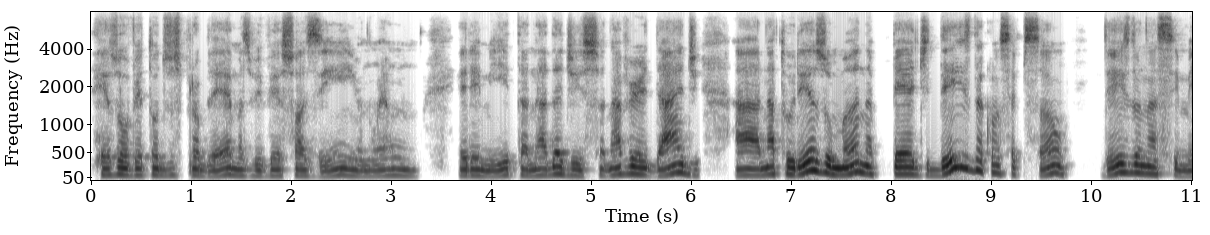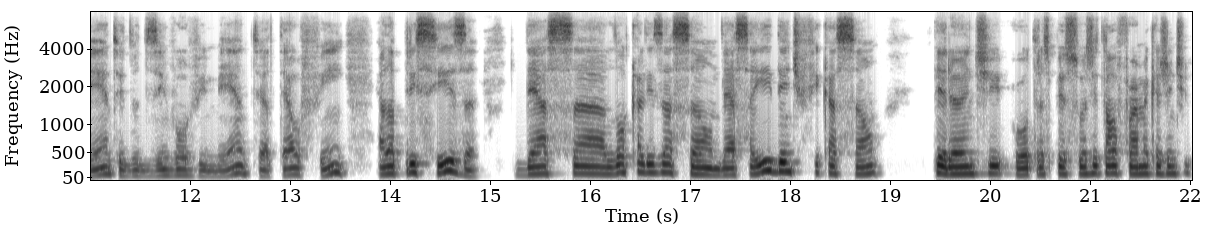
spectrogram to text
resolver todos os problemas, viver sozinho, não é um eremita, nada disso. Na verdade, a natureza humana pede desde a concepção desde o nascimento e do desenvolvimento até o fim, ela precisa dessa localização, dessa identificação perante outras pessoas, de tal forma que a gente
